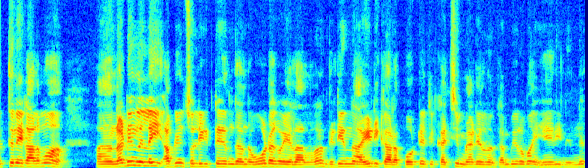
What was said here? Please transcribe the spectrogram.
எத்தனை காலமாக நடுநிலை அப்படின்னு சொல்லிக்கிட்டு இருந்த அந்த ஊடகவியலாளர்லாம் திடீர்னு ஐடி கார்டை போட்டு கட்சி மேடையில் ஒரு கம்பீரமாக ஏறி நின்று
